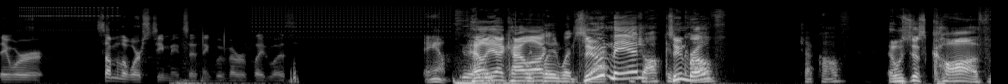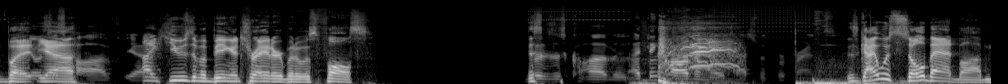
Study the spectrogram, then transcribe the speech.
they were some of the worst teammates I think we've ever played with. Damn. Hell yeah, We Kylock. played with Soon, Jack- man. Jock Soon, bro. Kov. Chekhov. It was just cough, but It yeah, Kov. Yeah. I accused him of being a traitor, but it was false. It This was just Kov, and I think Kov and no attachments were friends. this guy was so bad, Bob.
